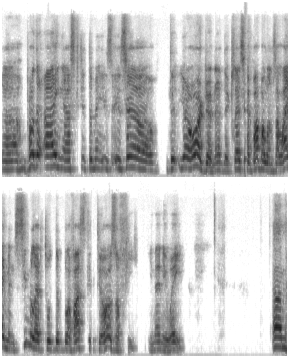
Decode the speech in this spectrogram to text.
Uh, Brother Ayn asked you também, is, is uh, the, your order, né, the Ecclesia Babylon's alignment similar to the Blavatsky theosophy in any way? Um,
